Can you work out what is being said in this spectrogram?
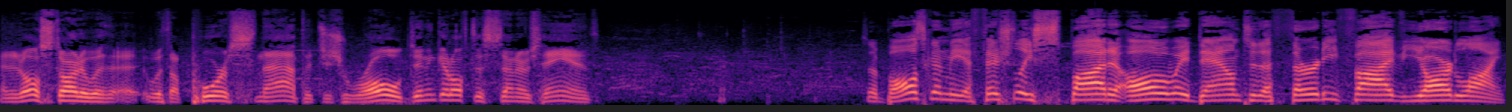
And it all started with with a poor snap that just rolled, didn't get off the center's hands. So the ball's going to be officially spotted all the way down to the 35 yard line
